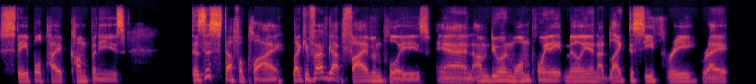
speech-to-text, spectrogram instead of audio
staple type companies. Does this stuff apply? Like if I've got five employees and I'm doing 1.8 million, I'd like to see three, right?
